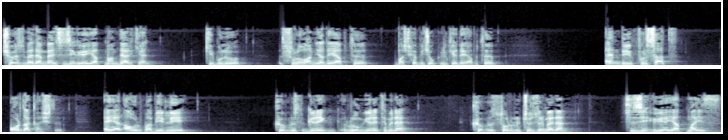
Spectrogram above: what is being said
çözmeden ben sizi üye yapmam derken ki bunu Slovanya'da yaptı, başka birçok ülkede yaptı. En büyük fırsat orada kaçtı. Eğer Avrupa Birliği Kıbrıs Güney Rum yönetimine Kıbrıs sorunu çözülmeden sizi üye yapmayız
